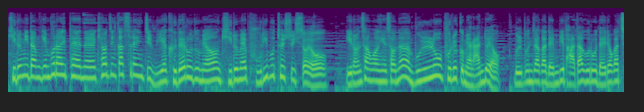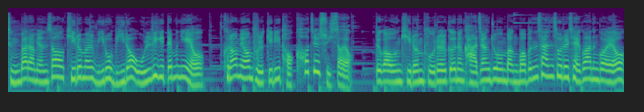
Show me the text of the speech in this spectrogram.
기름이 담긴 프라이팬을 켜진 가스레인지 위에 그대로 두면 기름에 불이 붙을 수 있어요. 이런 상황에서는 물로 불을 끄면 안 돼요. 물 분자가 냄비 바닥으로 내려가 증발하면서 기름을 위로 밀어 올리기 때문이에요. 그러면 불길이 더 커질 수 있어요. 뜨거운 기름 불을 끄는 가장 좋은 방법은 산소를 제거하는 거예요.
